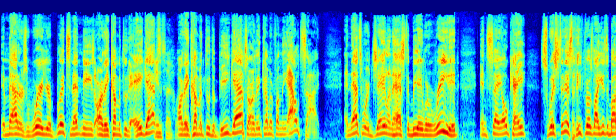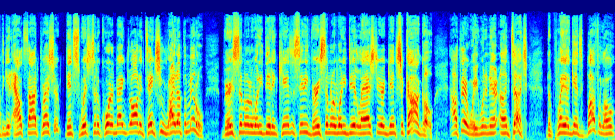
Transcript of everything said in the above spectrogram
it matters where you're blitzing. That means are they coming through the A gaps? Inside. Are they coming through the B gaps? Or are they coming from the outside? And that's where Jalen has to be able to read it and say, okay, switch to this. If he feels like he's about to get outside pressure, then switch to the quarterback draw that takes you right up the middle. Very similar to what he did in Kansas City, very similar to what he did last year against Chicago out there where he went in there untouched. The play against Buffalo,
